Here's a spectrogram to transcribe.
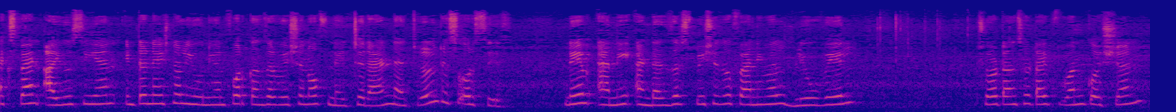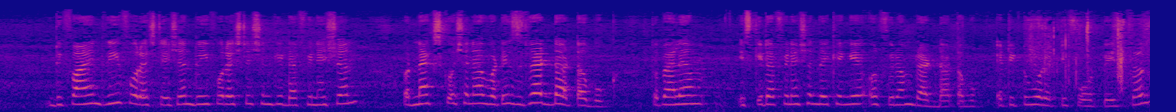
expand IUCN international union for conservation of nature and natural resources name any endanger species of animal blue whale short answer type one question define reforestation reforestation की डेफिनेशन और नेक्स्ट क्वेश्चन है what is red data book तो पहले हम इसकी डेफिनेशन देखेंगे और फिर हम रेड डाटा बुक 82 और 84 पेज पर।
